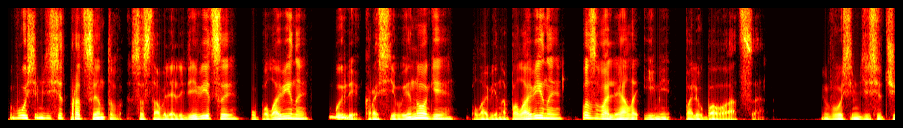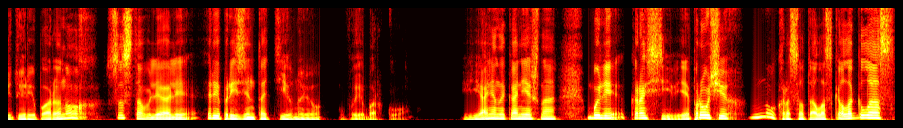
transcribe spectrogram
80% составляли девицы, у половины были красивые ноги, половина половины позволяла ими полюбоваться. 84 пары ног составляли репрезентативную выборку. Янины, конечно, были красивее прочих, но красота ласкала глаз,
